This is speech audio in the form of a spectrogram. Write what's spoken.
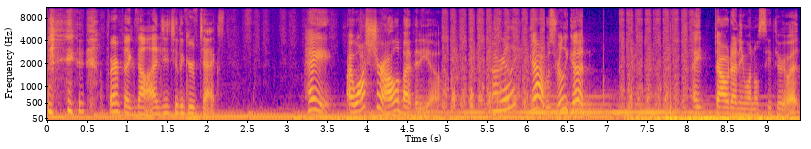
Perfect, I'll add you to the group text. Hey, I watched your alibi video. Oh, really? Yeah, it was really good. I doubt anyone will see through it.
